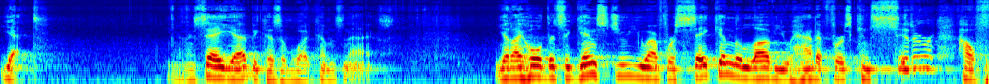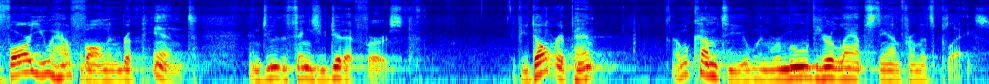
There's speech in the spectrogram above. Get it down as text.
yet. And I say yet because of what comes next. Yet I hold this against you. You have forsaken the love you had at first. Consider how far you have fallen. Repent and do the things you did at first. If you don't repent, I will come to you and remove your lampstand from its place.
